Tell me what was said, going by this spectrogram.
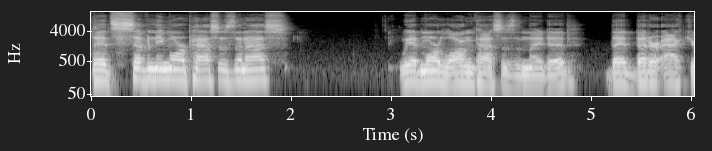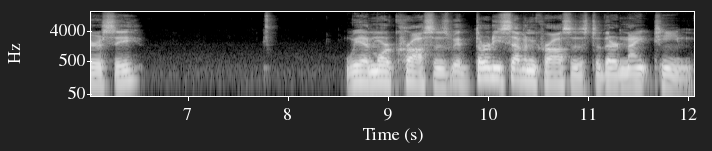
They had 70 more passes than us. We had more long passes than they did. They had better accuracy. We had more crosses. We had 37 crosses to their 19.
